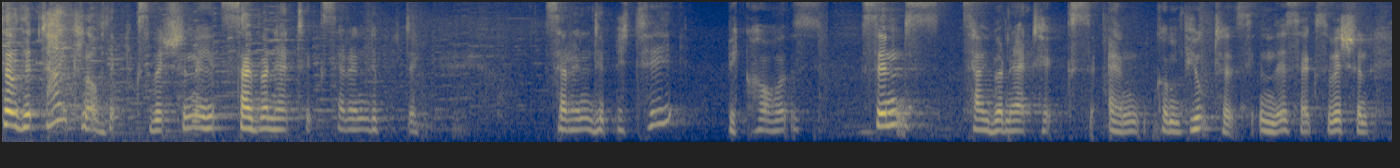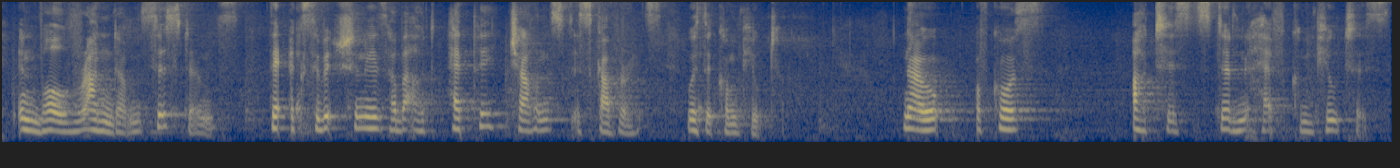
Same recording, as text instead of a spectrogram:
So the title of the exhibition is Cybernetic Serendipity. Serendipity because since cybernetics and computers in this exhibition involve random systems, the exhibition is about happy chance discoveries with the computer. Now, of course, artists didn't have computers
